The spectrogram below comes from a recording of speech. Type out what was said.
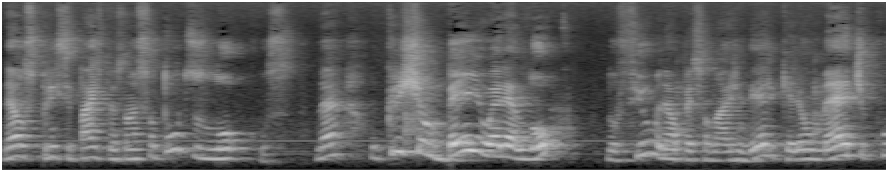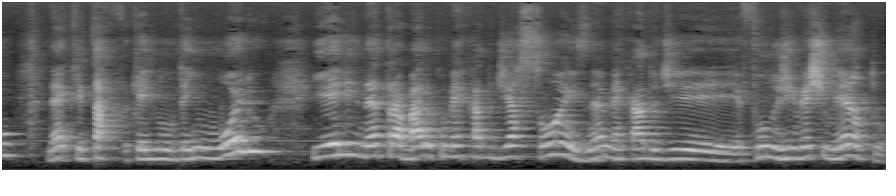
né? Os principais personagens são todos loucos, né? O Christian Bale, ele é louco no filme, né, o personagem dele, que ele é um médico, né, que, tá, que ele não tem um olho e ele né, trabalha com o mercado de ações, né, mercado de fundos de investimento.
